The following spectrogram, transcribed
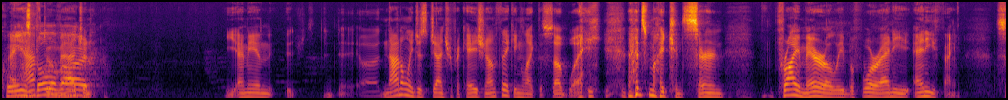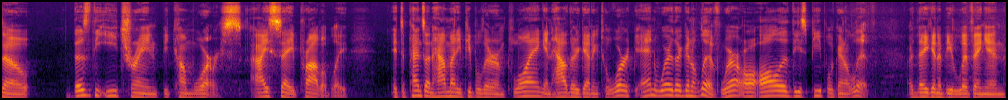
Queens I have Boulevard. To imagine, I mean, uh, not only just gentrification. I'm thinking like the subway. That's my concern primarily before any anything. So, does the E train become worse? I say probably. It depends on how many people they're employing and how they're getting to work and where they're going to live. Where are all of these people going to live? Are they going to be living in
